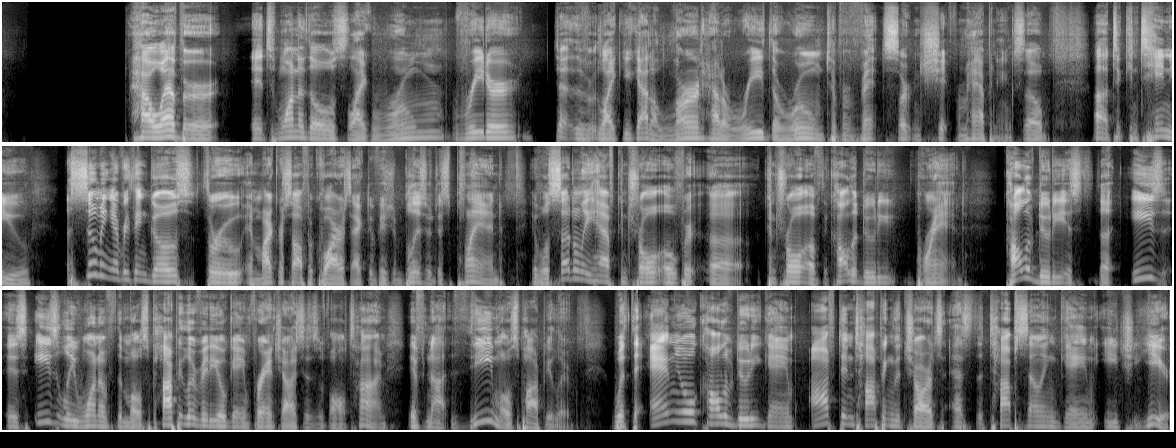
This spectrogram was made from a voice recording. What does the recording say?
however, it's one of those like room reader like you got to learn how to read the room to prevent certain shit from happening. So, uh, to continue, Assuming everything goes through and Microsoft acquires Activision Blizzard as planned, it will suddenly have control over uh, control of the Call of Duty brand. Call of Duty is the is easily one of the most popular video game franchises of all time, if not the most popular. With the annual Call of Duty game often topping the charts as the top-selling game each year.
